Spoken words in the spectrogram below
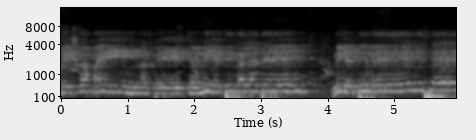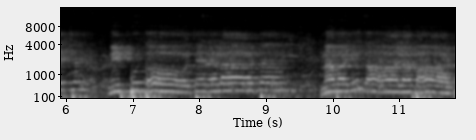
నిజమైన స్వేచ్ఛ నియతి గలదే నియతి లేని స్వేచ్ఛ నిప్పుతో చెరలాట నవయుగాల పాట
